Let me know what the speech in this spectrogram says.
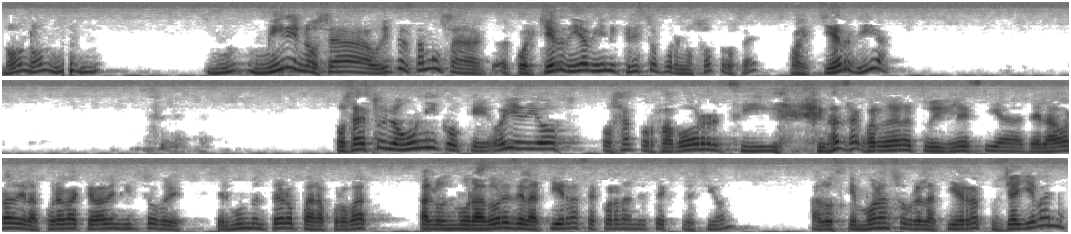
No, no, miren, o sea, ahorita estamos a, cualquier día viene Cristo por nosotros, ¿eh? Cualquier día. O sea, esto es lo único que, oye Dios, o sea, por favor, si, si vas a guardar a tu iglesia de la hora de la prueba que va a venir sobre el mundo entero para probar a los moradores de la tierra, ¿se acuerdan de esta expresión? A los que moran sobre la tierra, pues ya llévanos.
